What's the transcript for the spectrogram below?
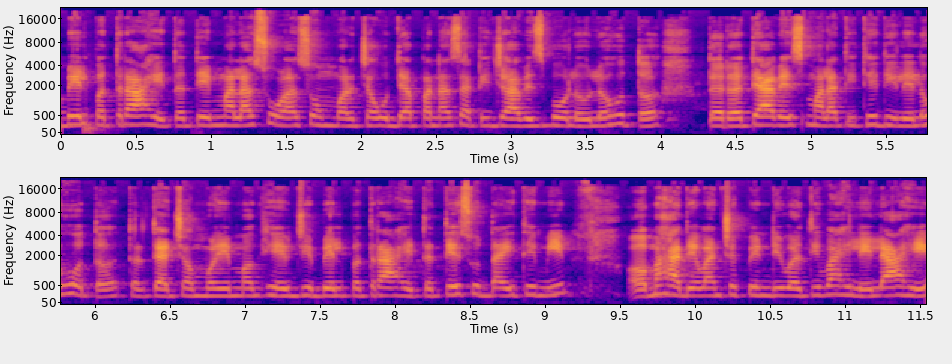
बेलपत्र आहे तर ते मला सोळा सोमवारच्या उद्यापनासाठी ज्यावेळेस बोलवलं होतं तर त्यावेळेस मला तिथे दिलेलं होतं. तर त्याच्यामुळे मग हे जे बेलपत्र आहे तर ते सुद्धा इथे मी महादेवांच्या पिंडीवरती वाहिलेलं आहे.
